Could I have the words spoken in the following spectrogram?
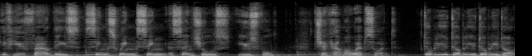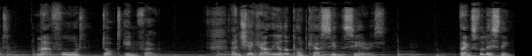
If you found these Sing Swing Sing essentials useful, check out my website www.mattford.info and check out the other podcasts in the series. Thanks for listening.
